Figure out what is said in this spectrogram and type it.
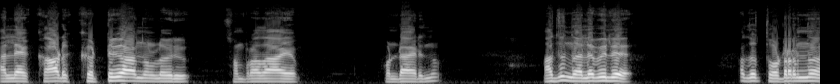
അല്ലെ കാട് കെട്ടുക എന്നുള്ളൊരു സമ്പ്രദായം ഉണ്ടായിരുന്നു. അത് നിലവിൽ അത് തുടർന്ന്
